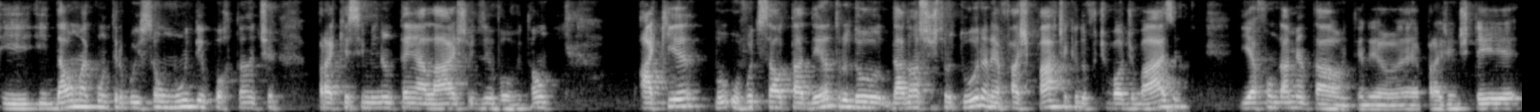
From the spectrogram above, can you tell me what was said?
e, e dá uma contribuição muito importante para que esse menino tenha lastro e desenvolva. Então, aqui o, o futsal está dentro do, da nossa estrutura, né? faz parte aqui do futebol de base e é fundamental, entendeu? É para a gente ter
